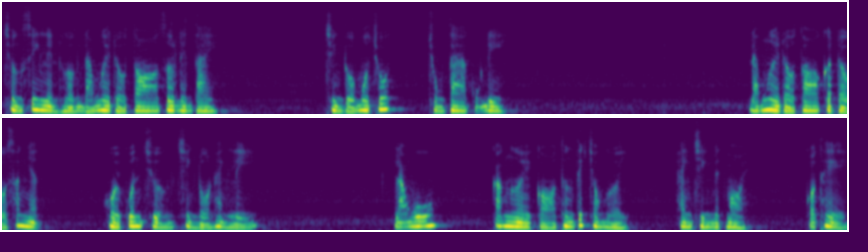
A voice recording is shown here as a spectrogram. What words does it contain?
Trường sinh liền hướng đám người đầu to dơ lên tay. Trình đố một chút, Chúng ta cũng đi. Đám người đầu to gật đầu xác nhận, Hồi quân trưởng chỉnh đốn hành lý. Lão ngũ, Các người có thương tích trong người, Hành trình mệt mỏi, Có thể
